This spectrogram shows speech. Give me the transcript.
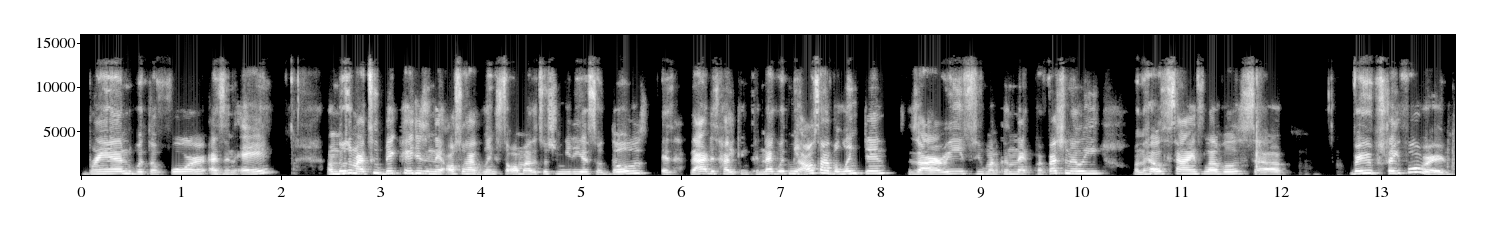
brand with a four as an A. Um, those are my two big pages, and they also have links to all my other social media. So those is that is how you can connect with me. I also have a LinkedIn, Zarah Reed, so you want to connect professionally on the health science level. So very straightforward.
